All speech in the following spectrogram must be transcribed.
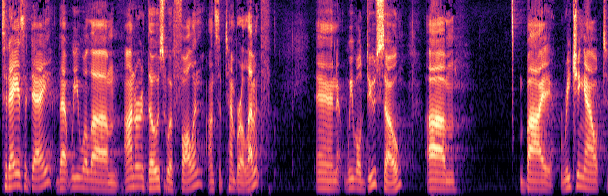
Today is a day that we will um, honor those who have fallen on September 11th, and we will do so um, by reaching out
